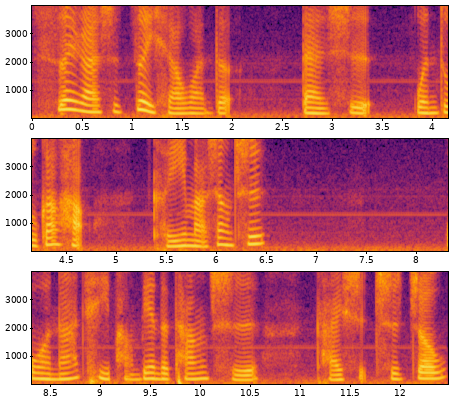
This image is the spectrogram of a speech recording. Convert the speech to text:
虽然是最小碗的，但是温度刚好，可以马上吃。我拿起旁边的汤匙，开始吃粥。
